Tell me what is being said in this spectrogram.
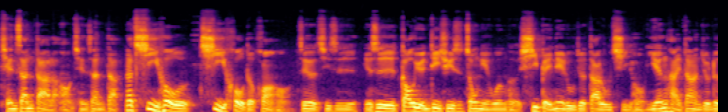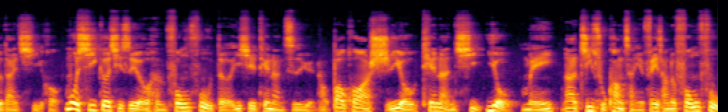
前三大了哦，前三大。那气候气候的话哈，这个其实也是高原地区是中年温和，西北内陆就大陆气候，沿海当然就热带气候。墨西哥其实有很丰富的一些天然资源哈，包括石油、天然气、铀、煤，那基础矿产也非常的丰富，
